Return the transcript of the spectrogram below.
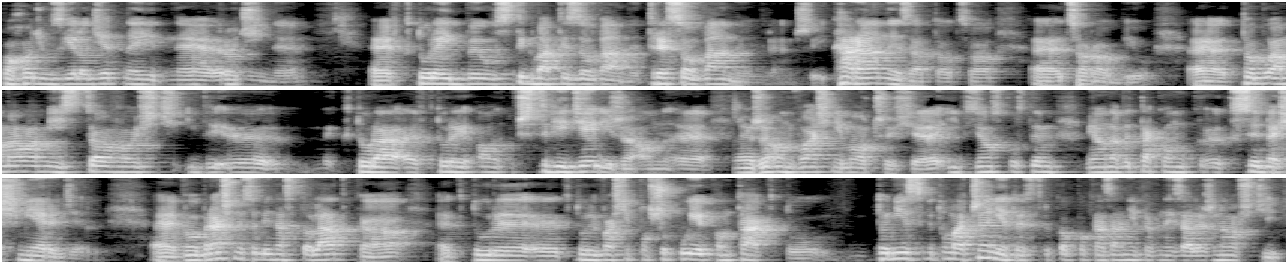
pochodził z wielodzietnej e, rodziny, e, w której był stygmatyzowany, tresowany wręcz i karany za to, co, e, co robił. To była mała miejscowość, która, w której on, wszyscy wiedzieli, że on, że on właśnie moczy się i w związku z tym miał nawet taką ksywę śmierdziel. Wyobraźmy sobie nastolatka, który, który właśnie poszukuje kontaktu, to nie jest wytłumaczenie, to jest tylko pokazanie pewnej zależności,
